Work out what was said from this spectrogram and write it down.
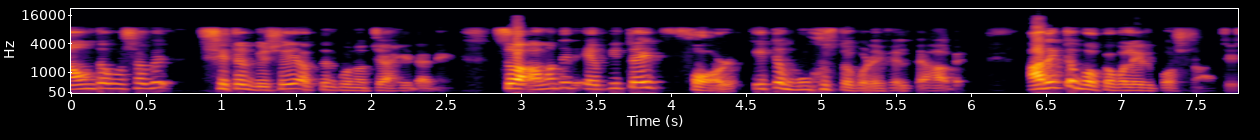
নাউনটা বসাবে, সেটার বিষয়ে আপনার কোনো চাহিদা নেই। সো আমাদের অ্যাপিটাইট ফর এটা মুখস্থ করে ফেলতে হবে। আরেকটা বকাবলের প্রশ্ন আছে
